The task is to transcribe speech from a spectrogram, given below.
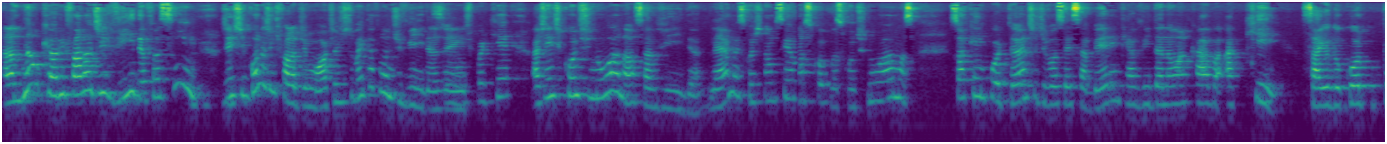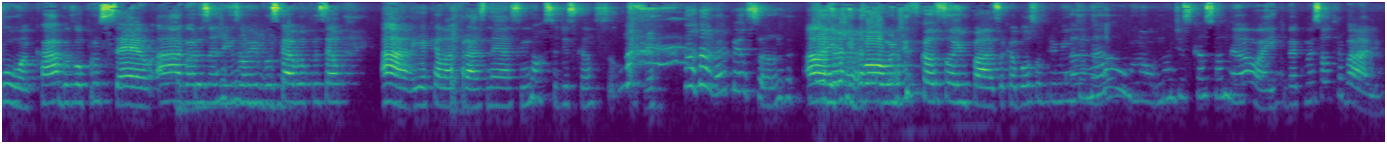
Elas não querem falar de vida. Eu falo assim, gente, quando a gente fala de morte, a gente também está falando de vida, gente, porque a gente continua a nossa vida, né? Mas continuamos sem o nosso corpo, nós continuamos. Só que é importante de vocês saberem que a vida não acaba aqui saio do corpo, pum, acaba, eu vou para o céu. Ah, agora os anjinhos vão me buscar, eu vou para o céu. Ah, e aquela frase, né, assim, nossa, descansou. Vai pensando. Ai, que bom, descansou em paz, acabou o sofrimento. Uhum. Não, não, não descansou, não. Aí que vai começar o trabalho.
